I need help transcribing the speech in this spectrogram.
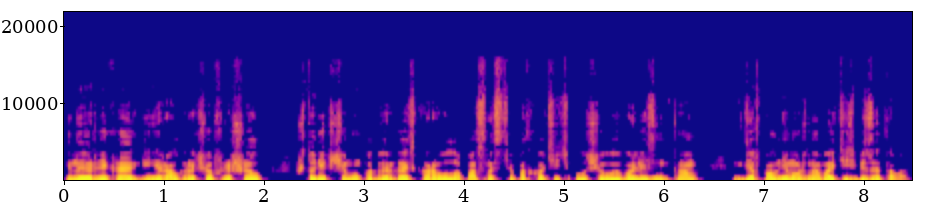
и наверняка генерал Грачев решил, что ни к чему подвергать караул опасности подхватить лучевую болезнь там, где вполне можно обойтись без этого.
